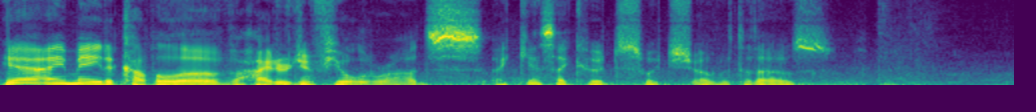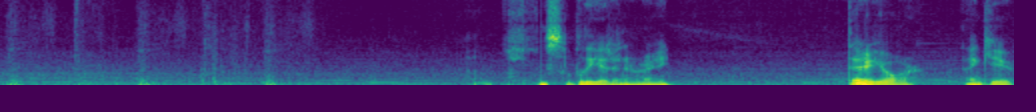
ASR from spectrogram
Yeah, I made a couple of hydrogen fuel rods. I guess I could switch over to those. Possibly at any rate. There you are. Thank you.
